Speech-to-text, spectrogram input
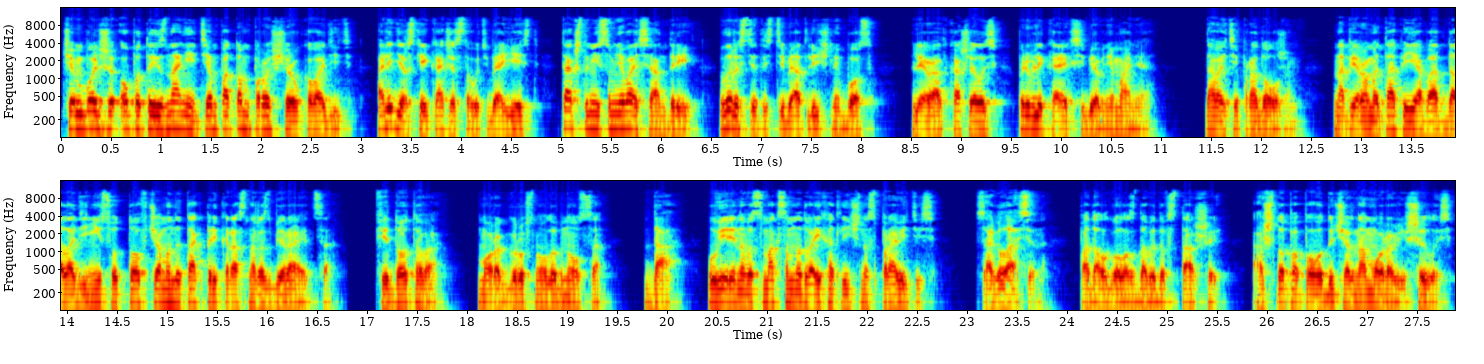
Чем больше опыта и знаний, тем потом проще руководить. А лидерские качества у тебя есть. Так что не сомневайся, Андрей. Вырастет из тебя отличный босс». Лера откашлялась, привлекая к себе внимание. «Давайте продолжим. На первом этапе я бы отдала Денису то, в чем он и так прекрасно разбирается. «Федотова?» – Морок грустно улыбнулся. «Да. Уверена, вы с Максом на двоих отлично справитесь». «Согласен», – подал голос Давыдов-старший. «А что по поводу Черномора решилось?»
